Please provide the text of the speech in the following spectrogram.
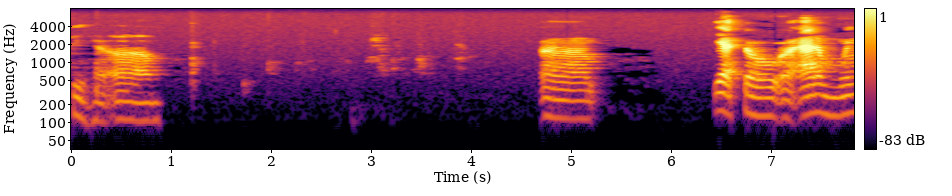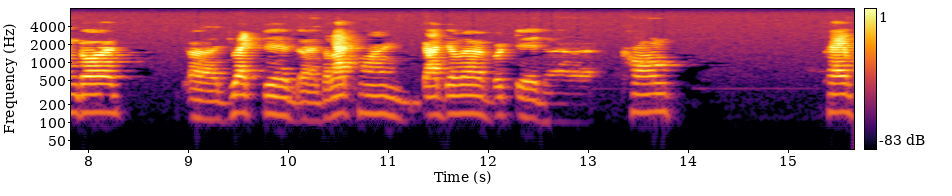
see here. Um. Um. Yeah, so uh, Adam Wingard uh, directed uh, the last one, Godzilla versus uh, Kong. Okay.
